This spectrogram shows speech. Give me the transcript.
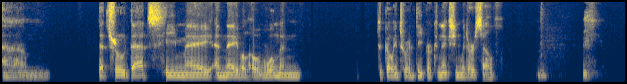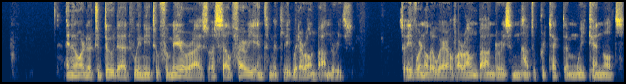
Um, that through that he may enable a woman to go into a deeper connection with herself. Mm. And in order to do that, we need to familiarize ourselves very intimately with our own boundaries. So, if we're not aware of our own boundaries and how to protect them, we cannot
